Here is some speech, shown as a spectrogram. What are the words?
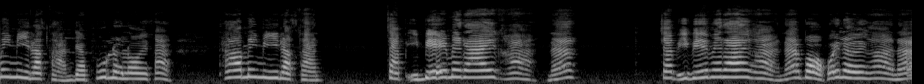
ไม่มีหลักฐานอย่าพูดลอยๆค่ะ ถ้าไม่มีหลักฐาน จับอีเบไม่ได้ค่ะ นะ จับอีเบไม่ได้ค่ะ นะ บอกไว้เลยค่ะ นะ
